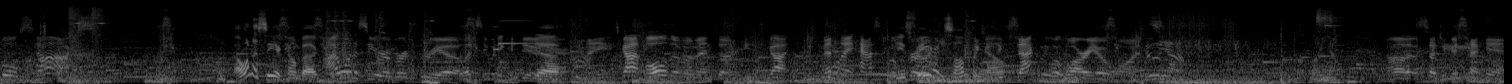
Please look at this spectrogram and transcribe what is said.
full stocks. I want to see a comeback. I want to see a reverse 3-0. Let's see what he can do. Yeah. Here. He's got all the momentum. He's got Meta Knight has to He's approach. figured something which is exactly what Wario wants. Oh, that was such a good tech in.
